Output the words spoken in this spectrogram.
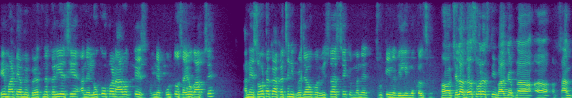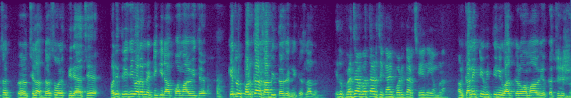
એ માટે અમે પ્રયત્ન કરીએ છીએ અને લોકો પણ આ વખતે અમને પૂરતો સહયોગ આપશે. અને સો ટકા કચ્છની પ્રજા ઉપર વિશ્વાસ છે કે મને ચૂંટીને દિલ્હી મોકલશે? છેલ્લા દસ વર્ષથી ભાજપના સાંસદ છેલ્લા દસ વર્ષથી રહ્યા છે. ફરી ત્રીજી વાર એમને ટિકિટ આપવામાં આવી છે. કેટલું પડકાર સાબિત થશે નીતિશ લાલન એ તો પ્રજા બતાડશે કાંઈ પડકાર છે નહીં હમણાં. અને કનેક્ટિવિટીની વાત કરવામાં આવી કચ્છ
